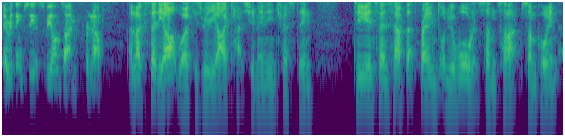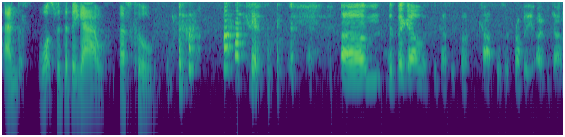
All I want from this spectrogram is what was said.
everything seems to be on time for now. And like I said, the artwork is really eye catching and interesting. Do you intend to have that framed on your wall at some time, some point? And what's with the big owl? That's cool. um, the big owl was because we thought castles were probably overdone.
